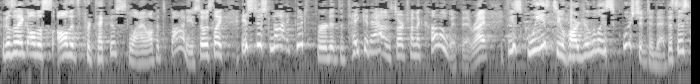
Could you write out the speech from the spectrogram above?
because it'll take all, this, all its protective slime off its body. So it's like, it's just not good for it to take it out and start trying to cuddle with it, right? If you squeeze too hard, you'll literally squish it to death. It's just,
